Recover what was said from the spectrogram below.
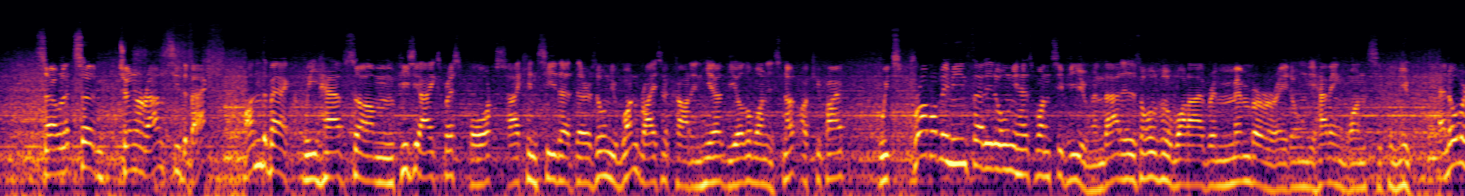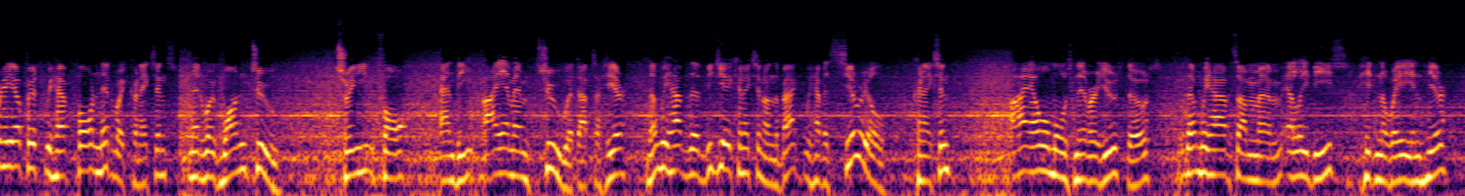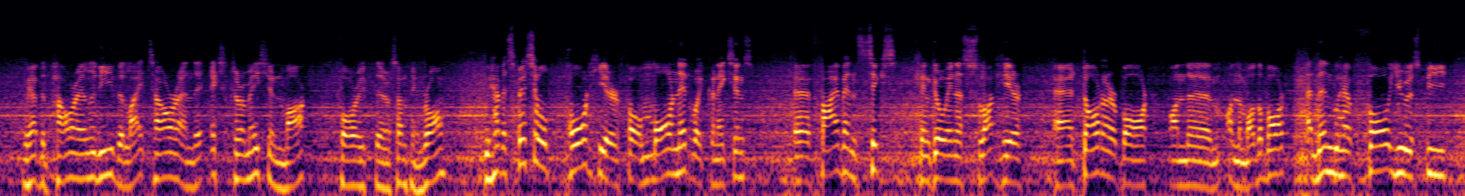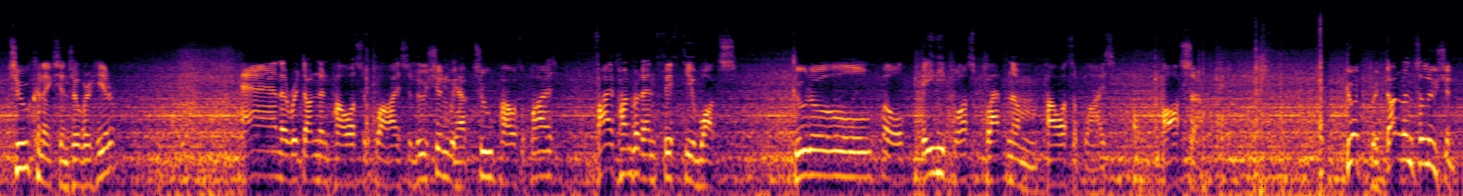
So let's uh, turn around, and see the back. On the back we have some PCI Express ports. I can see that there's only one riser card in here, the other one is not occupied, which probably means that it only has one CPU, and that is also what I remember, it only having one CPU. And over here first we have four network connections, network 1, 2, 3, 4, and the IMM2 adapter here. Then we have the VGA connection on the back, we have a serial connection. I almost never use those. Then we have some um, LEDs hidden away in here. We have the power LED, the light tower and the exclamation mark for if there's something wrong. We have a special port here for more network connections. Uh, 5 and 6 can go in a slot here, uh, daughter board on the, on the motherboard. And then we have four USB 2 connections over here and a redundant power supply solution. We have two power supplies, 550 watts. Good old, well, 80 plus platinum power supplies. Awesome. Good redundant solution.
